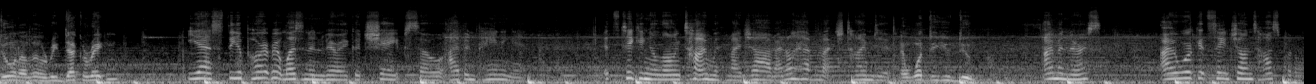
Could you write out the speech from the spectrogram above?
Doing a little redecorating? Yes, the apartment wasn't in very good shape, so I've been painting it. It's taking a long time with my job. I don't have much time to... And what do you do? I'm a nurse. I work at St. John's Hospital.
